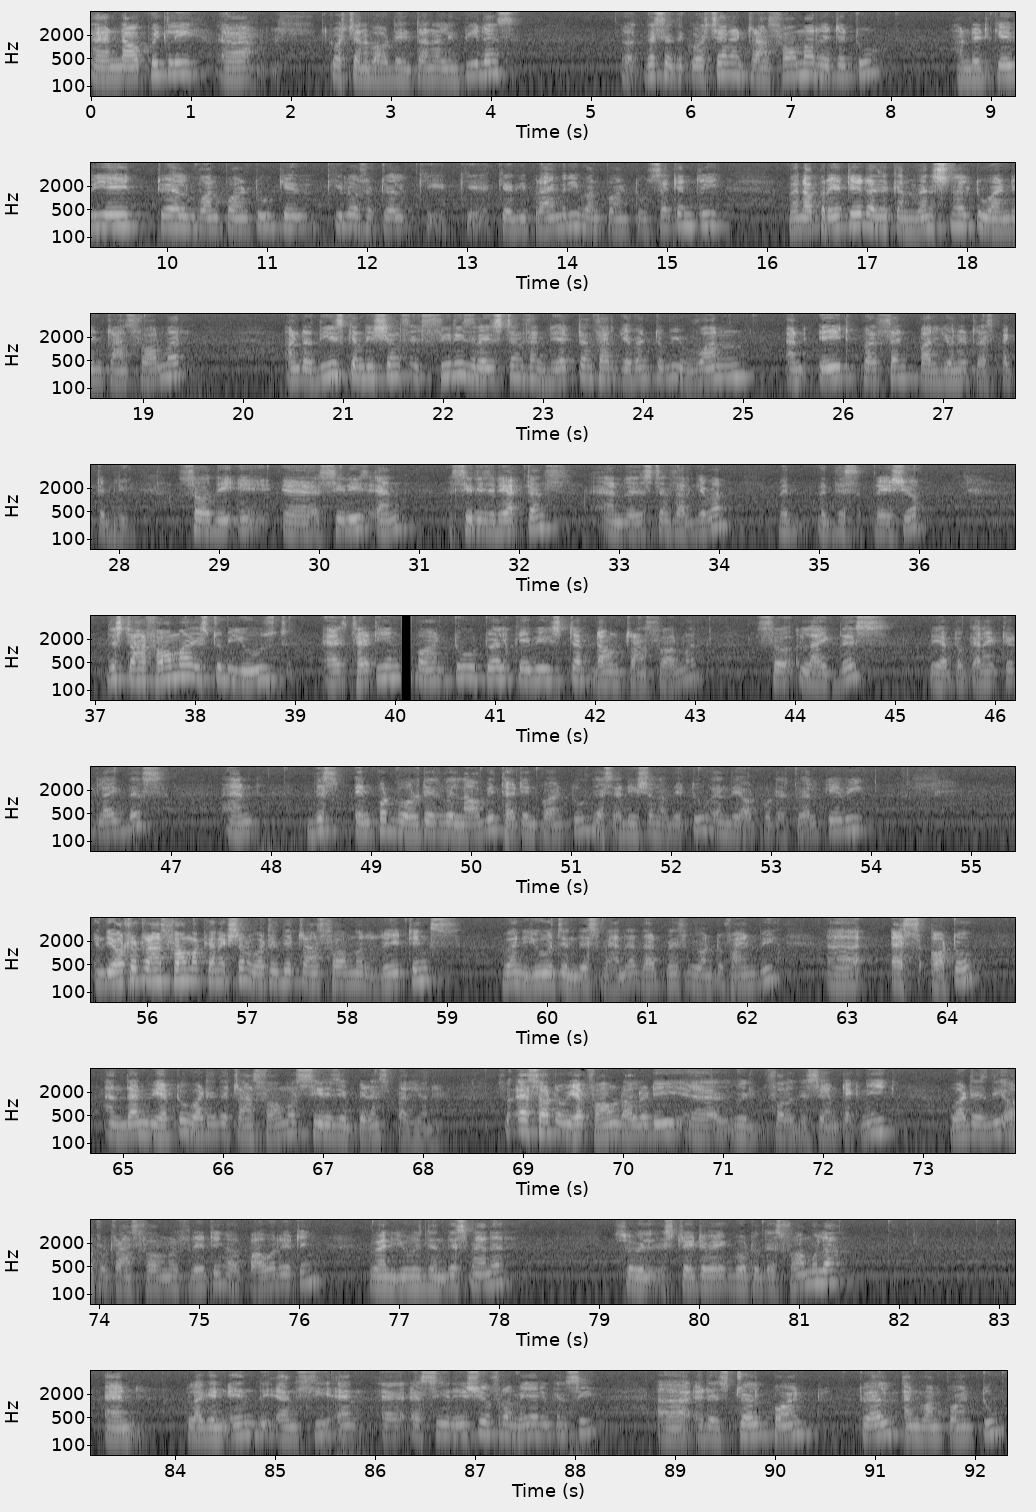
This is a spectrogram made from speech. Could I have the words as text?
And now quickly, uh, question about the internal impedance. This is the question and transformer rated to 100 kVA, 12 1.2 kilos, so 12 kV primary, 1.2 secondary. When operated as a conventional two-winding transformer, under these conditions, its series resistance and reactance are given to be 1 and 8% per unit respectively. So the uh, series and series reactance and resistance are given with, with this ratio. This transformer is to be used as 13.2 12 kV step down transformer. So like this, we have to connect it like this and this input voltage will now be 13.2 just addition of the 2 and the output is 12 kV in the auto transformer connection what is the transformer ratings when used in this manner? That means we want to find the uh, S auto and then we have to what is the transformer series impedance per unit? So S auto we have found already uh, we'll follow the same technique. What is the auto transformer rating or power rating when used in this manner? So we'll straight away go to this formula. And plugging in the NC and uh, SC ratio from here you can see. Uh, it is 12.12 and 1.2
